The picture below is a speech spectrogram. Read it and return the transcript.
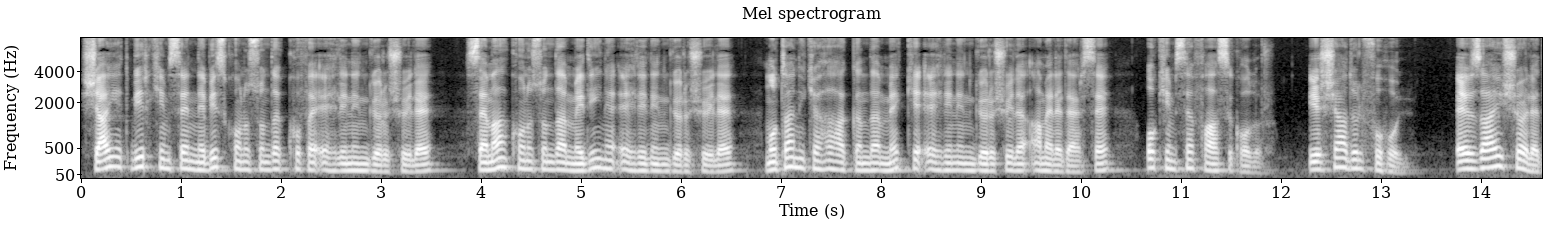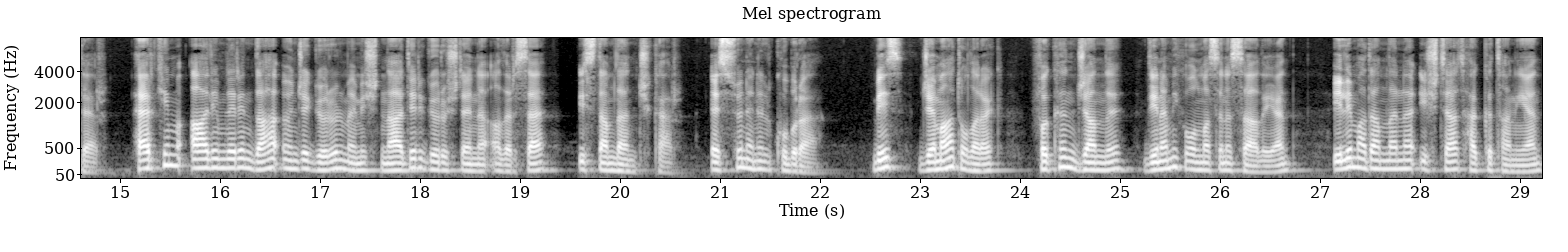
Şayet bir kimse nebiz konusunda Kufe ehlinin görüşüyle, sema konusunda Medine ehlinin görüşüyle, muta nikahı hakkında Mekke ehlinin görüşüyle amel ederse, o kimse fasık olur. İrşadül Fuhul Evzai şöyle der. Her kim alimlerin daha önce görülmemiş nadir görüşlerini alırsa, İslam'dan çıkar. Es-Sünenül Kubra Biz, cemaat olarak, fıkhın canlı, dinamik olmasını sağlayan, ilim adamlarına iştihat hakkı tanıyan,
